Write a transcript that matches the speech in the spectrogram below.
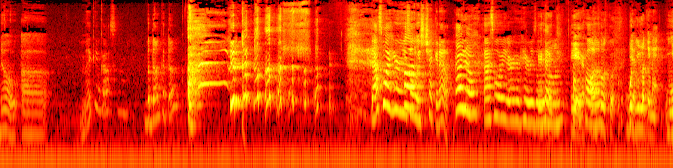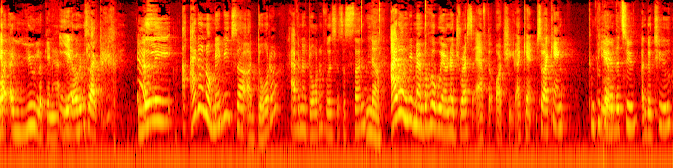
no, uh, Meghan got some badunkadunk. That's why Harry's always checking out. I know. That's why your Harry's always on yeah, protocol. on- what are Yeah. you looking at? What Yep. are you looking at? You know, it's like Yes. Lily. I I don't know. Maybe it's a, a daughter having a daughter versus a son. No. I don't remember her wearing a dress after Archie. I can't. So I can't compare, Compare the two. uh, The two.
